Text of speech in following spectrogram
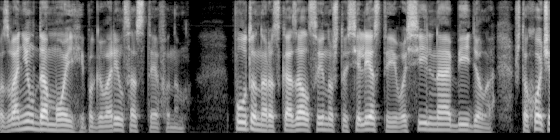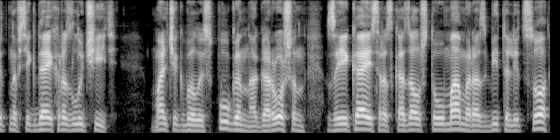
Позвонил домой и поговорил со Стефаном. Путано рассказал сыну, что Селеста его сильно обидела, что хочет навсегда их разлучить. Мальчик был испуган, огорошен, заикаясь, рассказал, что у мамы разбито лицо,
